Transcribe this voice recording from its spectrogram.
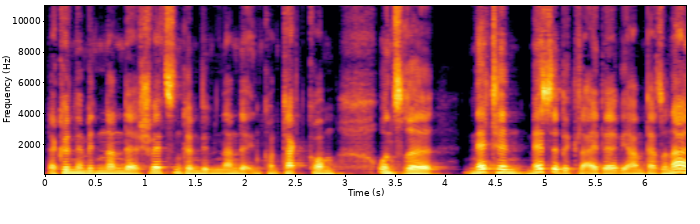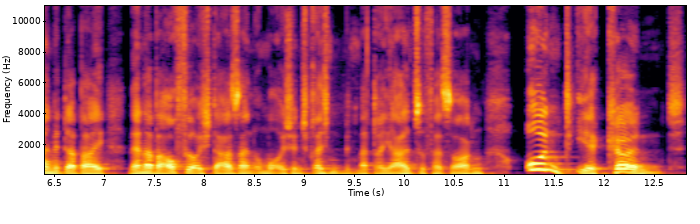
da können wir miteinander schwätzen, können wir miteinander in Kontakt kommen. Unsere netten Messebegleiter, wir haben Personal mit dabei, werden aber auch für euch da sein, um euch entsprechend mit Material zu versorgen. Und ihr könnt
